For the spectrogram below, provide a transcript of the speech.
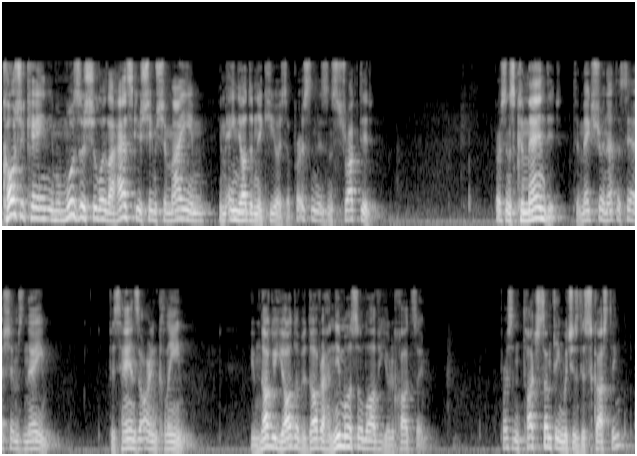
kosher kain im muzah shaloi lahaskir shem shemayim im ein yadam nekiyos. A person is instructed, a person is commanded to make sure not to say Hashem's name his hands aren't clean. A person touched something which is disgusting,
